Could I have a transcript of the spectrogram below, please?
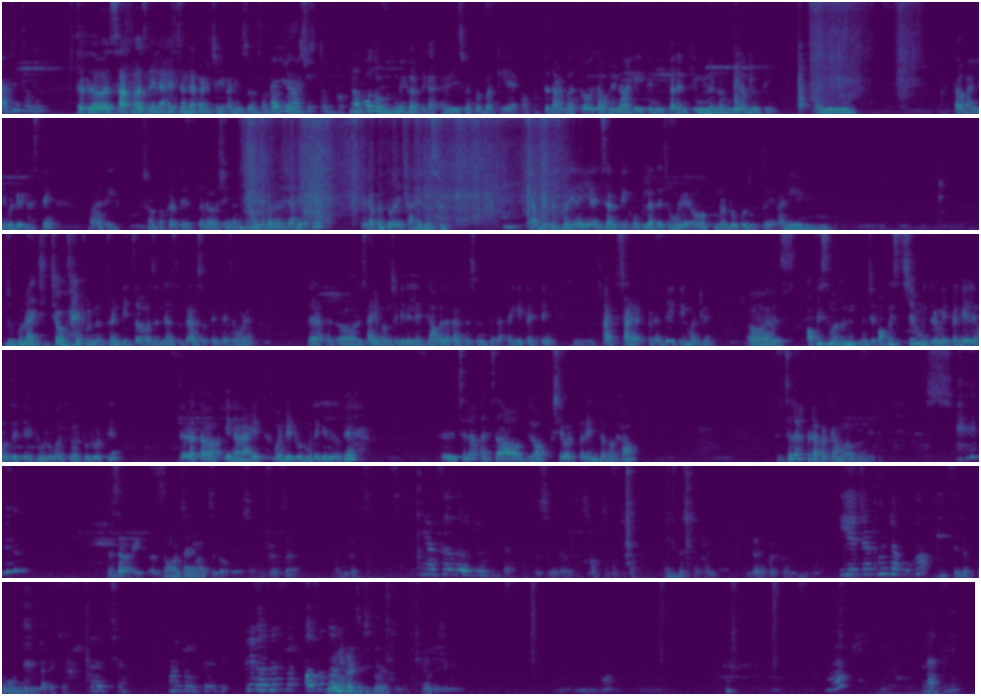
अजून थोडी. तर सात वाजलेले आहेत संध्याकाळचे आणि स्वयंपाक बाकी आहे. नको तोडू तुम्ही करते काय आणि स्वयंपाक बाकी आहे. फक्त डाळ भात लावलेला आहे इथे मी कारण की मुलांना भूक लागली होती. आणि आता भांडे वगैरे घासते. आधी स्वयंपाक करते. तर शेंगांची भाजी बनवायची आहे ते तर ह्या पण थोड्याशा आहेत अजून. तब्येतच बरी नाही आहे सर्दी खोकला त्याच्यामुळे पूर्ण डोकं दुखतं आहे आणि झोपून राहायची इच्छा होत आहे पूर्ण. थंडीचं अजून जास्त त्रास होत आहे त्याच्यामुळे. तर आता साहेब आमचे गेलेले आहेत गावाला कालपासून तर आता येत आहेत ते. आठ साडेआठपर्यंत येतील म्हटले. ऑफिसमधून म्हणजे ऑफिसचे मित्र मित्र गेले होते ते टूरवर टूरवरती. तर आता येणार आहेत वन डे टूरमध्ये गेले होते. तर चला आजचा ब्लॉग शेवटपर्यंत बघा. तर चला पटापट कामं घेते. असं एक समोरचा नाही वाचत होतं असं इकडचं आणि इकडचं. मी असं होतं. तसं नाही मागचं पुढचं आणि इथंच त्याला कट करून घेते. याच्यात पण टाकू का? त्याच्यात तोडून तोडून टाकायचं. अच्छा. हा तोडता येते ते असं. दोन्हीकडचं तोडायचे. हे?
